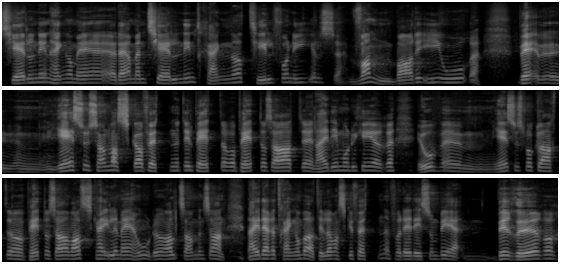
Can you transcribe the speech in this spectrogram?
Sjelen din henger med der, men sjelen din trenger til fornyelse. Vannbadet i ordet. Be, Jesus han vaska føttene til Peter, og Peter sa at eh, nei, det må du ikke gjøre. Jo, eh, Jesus forklarte, og Peter sa vask hele med hodet og alt sammen, sa han. Nei, dere trenger bare til å vaske føttene, for det er det som berører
